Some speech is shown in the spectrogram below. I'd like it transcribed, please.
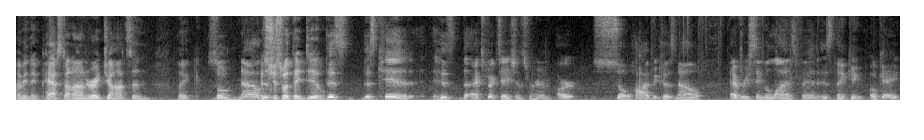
I mean, they passed on Andre Johnson. Like, So now it's this, just what they do. this this kid his the expectations for him are so high because now every single Lions fan is thinking, okay,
